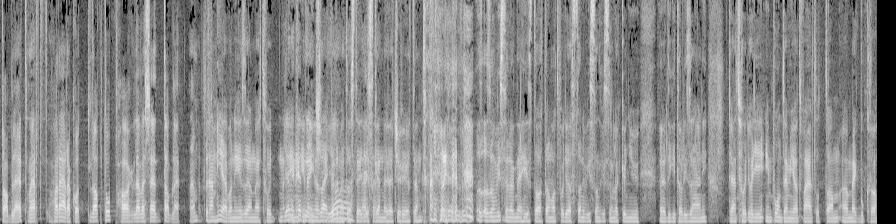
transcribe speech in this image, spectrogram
tablet, mert ha rárakott laptop, ha leveszed tablet, nem? Hát nem hiába nézel, mert hogy Ja, én, én, én az iPad-emet Ja, azt egy szkennerre cseréltem, tehát az, azon viszonylag nehéz tartalmat fogyasztani, viszont viszonylag könnyű digitalizálni. Tehát, hogy, hogy én, én pont emiatt váltottam MacBookra,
